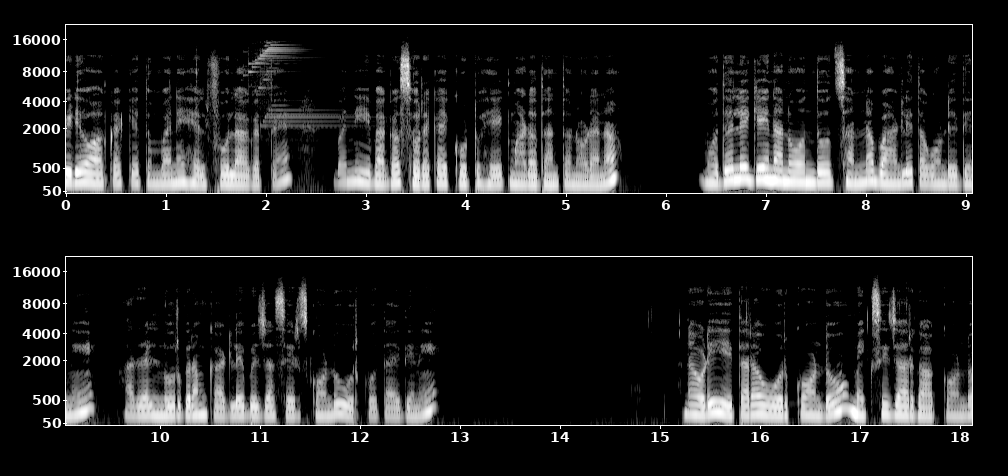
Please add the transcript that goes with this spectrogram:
ವಿಡಿಯೋ ಹಾಕೋಕ್ಕೆ ತುಂಬಾ ಹೆಲ್ಪ್ಫುಲ್ ಆಗುತ್ತೆ. ಬನ್ನಿ ಇವಾಗ ಸೋರೆಕಾಯಿ ಕೂಟು ಹೇಗೆ ಮಾಡೋದು ಅಂತ ನೋಡೋಣ. ಮೊದಲಿಗೆ ನಾನು ಒಂದು ಸಣ್ಣ ಬಾಣಲಿ ತಗೊಂಡಿದ್ದೀನಿ. ಅದರಲ್ಲಿ ನೂರು ಗ್ರಾಮ್ ಕಡಲೆ ಬೀಜ ಸೇರಿಸ್ಕೊಂಡು ಹುರ್ಕೋತಾ ಇದ್ದೀನಿ. ನೋಡಿ, ಈ ಥರ ಹುರ್ಕೊಂಡು ಮಿಕ್ಸಿ ಜಾರ್ಗೆ ಹಾಕ್ಕೊಂಡು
